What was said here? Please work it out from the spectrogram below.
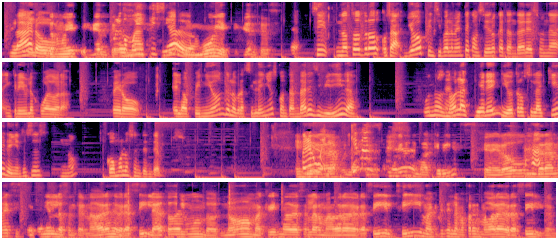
Claro. Son muy exigentes. Público muy difícil. Muy exigentes. Sí, nosotros, o sea, yo principalmente considero que Tandara es una increíble jugadora, pero en la opinión de los brasileños con Tandara es dividida. Unos no la quieren y otros sí la quieren, entonces, ¿no? ¿Cómo los entendemos? Pero bueno, ¿qué la, La historia de Macris generó un Ajá. drama existencial en los entrenadores de Brasil, a todo el mundo. No, Macris no debe ser la armadora de Brasil. Sí, Macris es la mejor armadora de Brasil.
